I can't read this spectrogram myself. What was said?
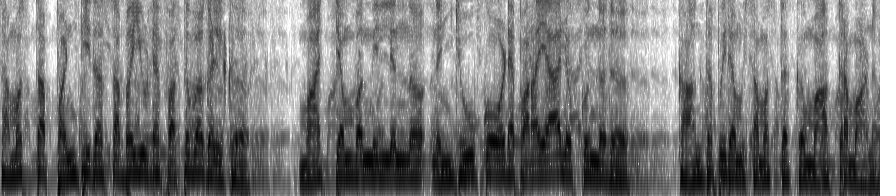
സമസ്ത പണ്ഡിത സഭയുടെ ഫത്തുവകൾക്ക് മാറ്റം വന്നില്ലെന്ന് നെഞ്ചൂക്കോടെ പറയാനൊക്കുന്നത് കാന്തപുരം സമസ്തക്ക് മാത്രമാണ്.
